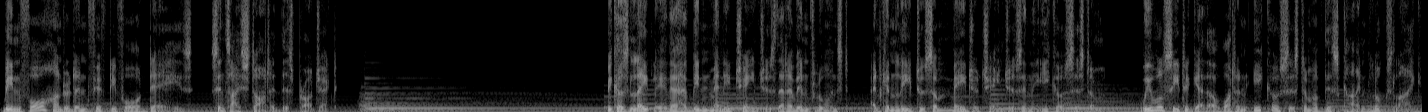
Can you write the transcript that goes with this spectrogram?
been 454 days since I started this project. Because lately there have been many changes that have influenced and can lead to some major changes in the ecosystem. We will see together what an ecosystem of this kind looks like.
